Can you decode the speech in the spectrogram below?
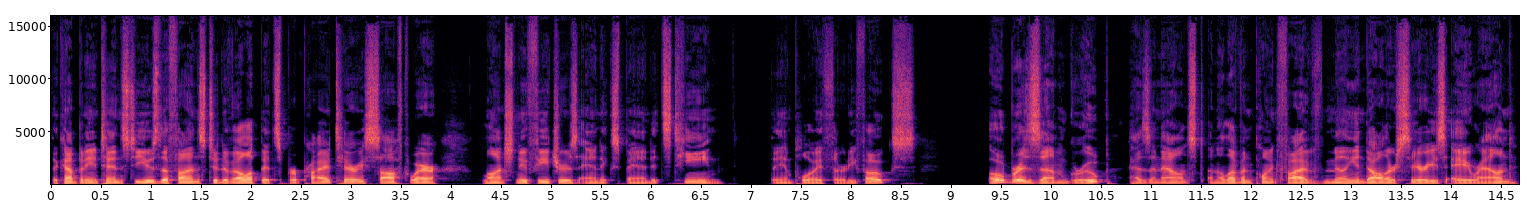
The company intends to use the funds to develop its proprietary software, launch new features, and expand its team. They employ 30 folks. Obrizum Group has announced an $11.5 million Series A round.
